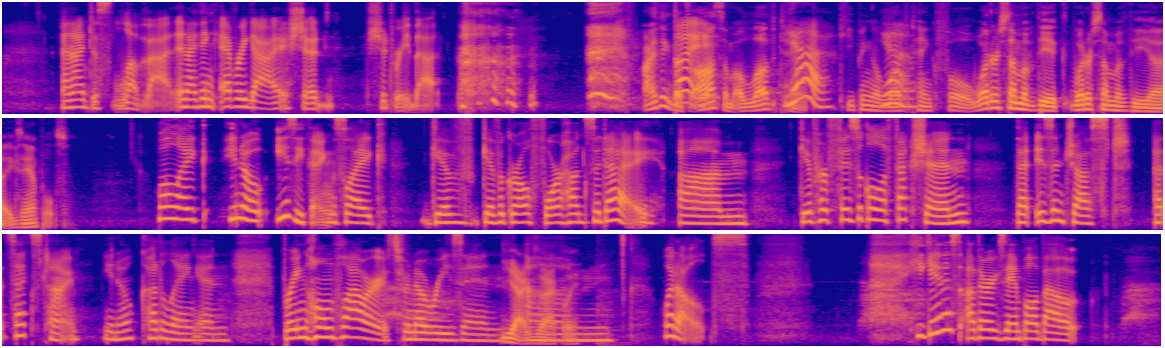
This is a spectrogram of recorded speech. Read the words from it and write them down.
and i just love that and i think every guy should should read that I think that's But- awesome. A love tank. Yeah. Keeping a Yeah. love tank full. What are some of the What are some of the uh, examples? Well, like, you know, easy things like give give a girl four hugs a day. Um, give her physical affection that isn't just at sex time, you know, cuddling and bring home flowers for no reason. Yeah, exactly. Um, What else? He gave this other example about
